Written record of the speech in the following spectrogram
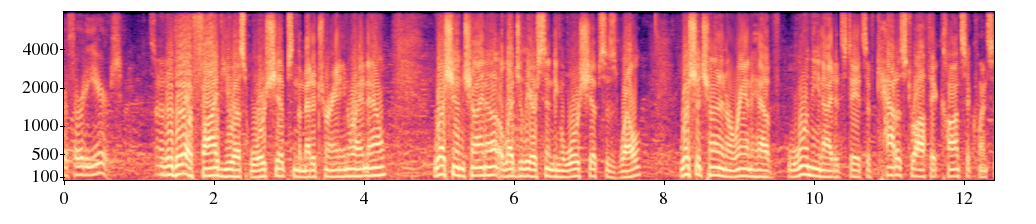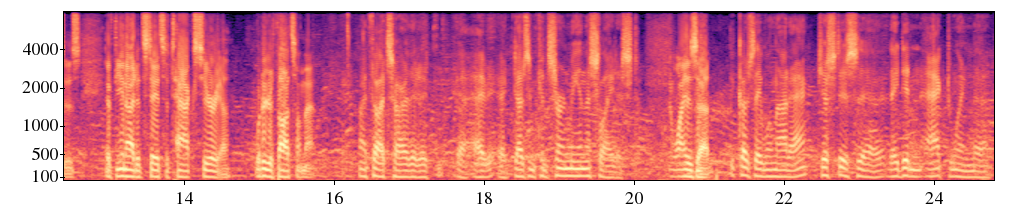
For 30 years. Senator, there are five U.S. warships in the Mediterranean right now. Russia and China allegedly are sending warships as well. Russia, China, and Iran have warned the United States of catastrophic consequences if the United States attacks Syria. What are your thoughts on that? My thoughts are that it, uh, it doesn't concern me in the slightest And why is that? because they will not act, just as uh, they didn't act when, uh,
